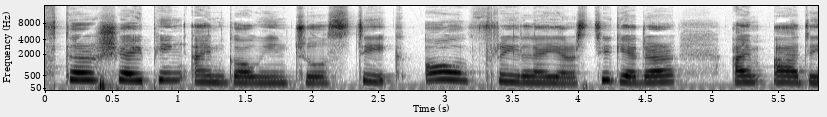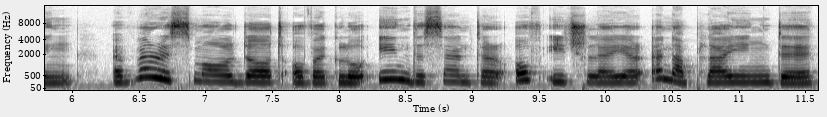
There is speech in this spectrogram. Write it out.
After shaping, I'm going to stick all three layers together. I'm adding a very small dot of a glue in the center of each layer and applying the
